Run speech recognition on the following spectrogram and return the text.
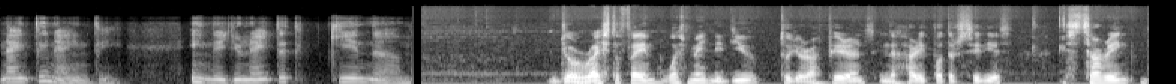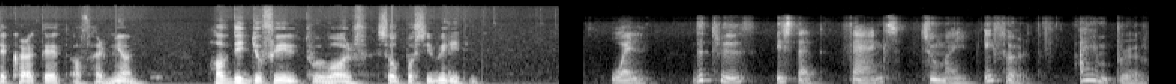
1990 in the United Kingdom. Your rise to fame was mainly due to your appearance in the Harry Potter series starring the character of Hermione. How did you feel to evolve so possibility? Well, the truth is that thanks to my effort, I am proud.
